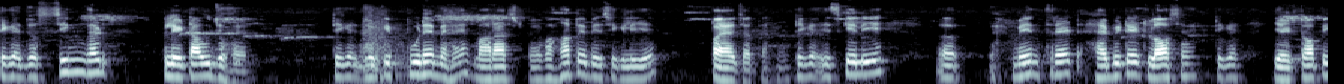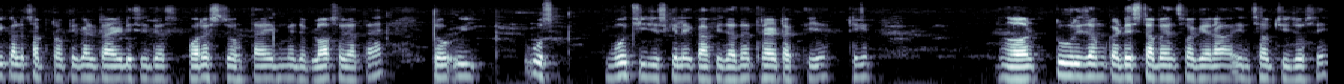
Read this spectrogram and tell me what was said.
ठीक है? जो सिंगढ़ प्लेटाऊ जो है, ठीक है? जो कि पुणे में है, महाराष्ट्र में, वहाँ पे बेसिकली ये पाया जाता है, ठीक है? इसके लिए मेन थ्रेट हैबिटेट लॉस है, ठीक है? ये ट्रॉपिकल सब ट्रॉपिकल ड्राई डिसीजस फॉरेस्ट जो होता है, इनमें जब लॉस हो जाता है तो उस, वो चीज़ इसके लिए काफ़ी ज़्यादा थ्रेट रखती है, ठीक है? और टूरिज़्म का डिस्टर्बेंस वगैरह, इन सब चीज़ों से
